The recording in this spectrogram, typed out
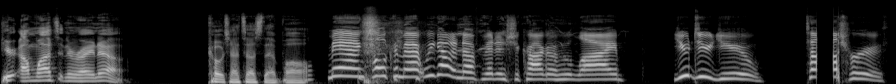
Here, I'm watching it right now. Coach, I touched that ball. Man, Cole Kmet, we got enough men in Chicago who lie. You do you. Tell the truth.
